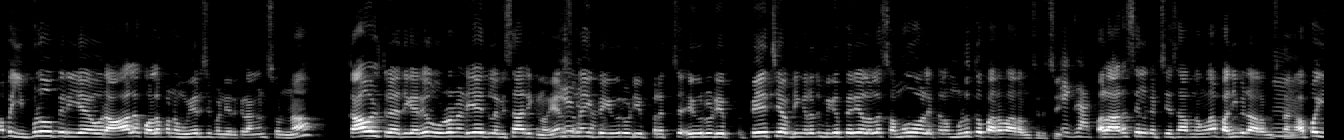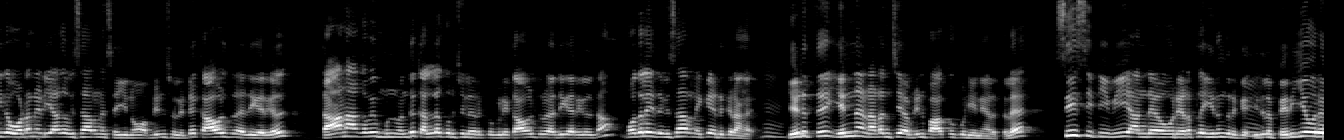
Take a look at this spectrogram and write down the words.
அப்ப இவ்வளவு பெரிய ஒரு ஆளை கொலை பண்ண முயற்சி பண்ணியிருக்கிறாங்கன்னு சொன்னா காவல்துறை அதிகாரிகள் உடனடியா இதுல விசாரிக்கணும் ஏன்னு சொன்னா இப்ப. இவருடைய பிரச்சனை இவருடைய பேச்சு அப்படிங்கிறது மிகப்பெரிய அளவுல சமூக வலைத்தளம் முழுக்க பரவ ஆரம்பிச்சிருச்சு. பல அரசியல் கட்சியை சார்ந்தவங்க எல்லாம் பதிவிட ஆரம்பிச்சிட்டாங்க அப்ப இதை உடனடியாக விசாரணை செய்யணும் அப்படின்னு சொல்லிட்டு காவல்துறை அதிகாரிகள் தானாகவே முன் வந்து கள்ளக்குறிச்சியில இருக்கக்கூடிய காவல்துறை அதிகாரிகள் தான் முதல்ல இதை விசாரணைக்கு எடுக்கிறாங்க. எடுத்து என்ன நடந்துச்சு அப்படின்னு பார்க்கக்கூடிய நேரத்துல சிசிடிவி அந்த ஒரு இடத்துல இருந்திருக்கு. இதுல பெரிய ஒரு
